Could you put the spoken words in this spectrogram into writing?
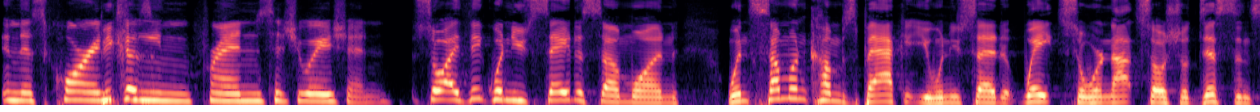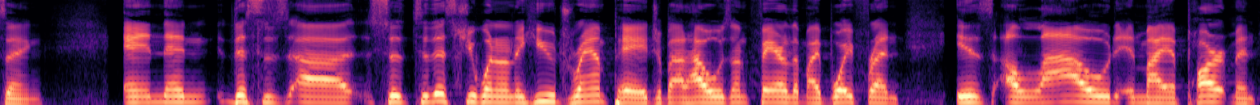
in this quarantine friend situation, so I think when you say to someone, when someone comes back at you, when you said, "Wait, so we're not social distancing," and then this is uh, so to this, she went on a huge rampage about how it was unfair that my boyfriend is allowed in my apartment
